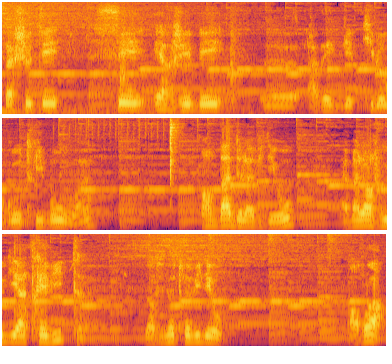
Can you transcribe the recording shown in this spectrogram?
s'acheter ces RGB euh, avec des petits logos tribaux hein, en bas de la vidéo. Et eh ben alors je vous dis à très vite dans une autre vidéo. Au revoir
